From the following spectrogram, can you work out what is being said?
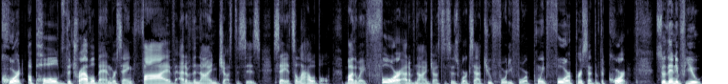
court upholds the travel ban, we're saying five out of the nine justices say it's allowable. By the way, four out of nine justices works out to 44.4% of the court. So then, if you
